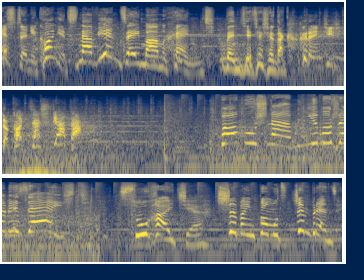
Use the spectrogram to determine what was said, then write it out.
Jeszcze nie koniec, na więcej mam chęć. Będziecie się tak kręcić do końca świata. Pomóż nam! Nie możemy zejść! Słuchajcie, trzeba im pomóc czym prędzej.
